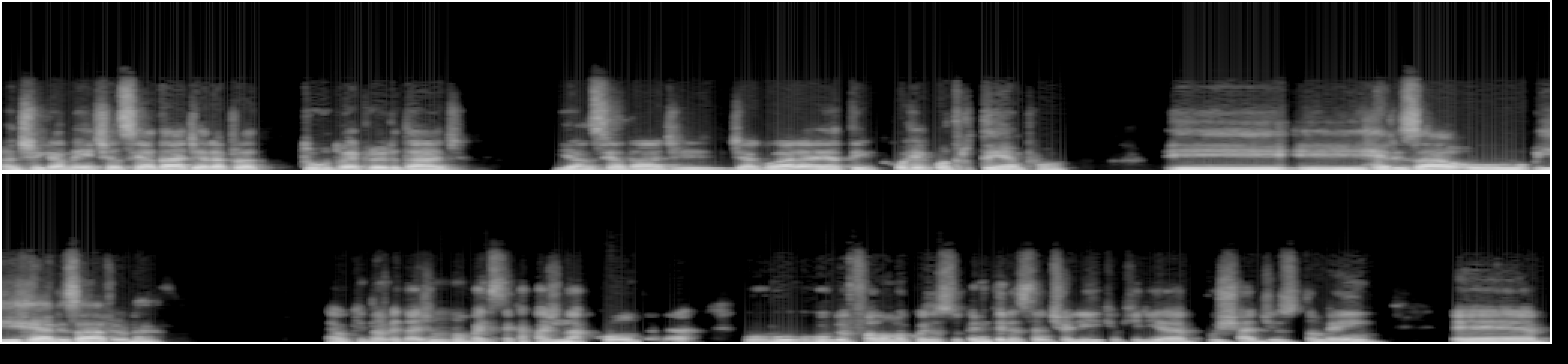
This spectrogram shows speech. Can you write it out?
antigamente a ansiedade era para tudo é prioridade e a ansiedade de agora é tem que correr contra o tempo e, e realizar o irrealizável, né? É, o que na verdade não vai ser capaz de dar conta, né? O, o Rubio falou uma coisa super interessante ali, que eu queria puxar disso também. É,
